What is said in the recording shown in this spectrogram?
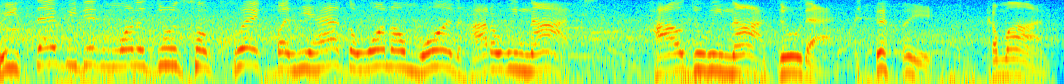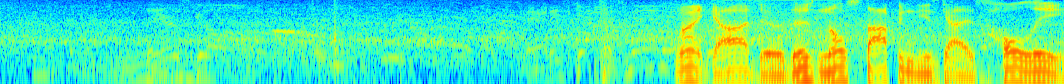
We said we didn't want to do it so quick, but he had the one-on-one. -on -one. How do we not? How do we not do that? Come on. My God, dude. There's no stopping these guys. Holy.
